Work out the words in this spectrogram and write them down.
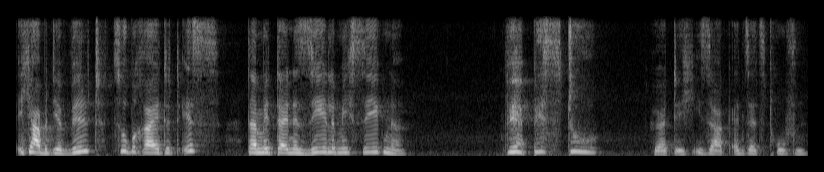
ich habe dir Wild zubereitet, iss, damit deine Seele mich segne. Wer bist du? hörte ich Isaak entsetzt rufen.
